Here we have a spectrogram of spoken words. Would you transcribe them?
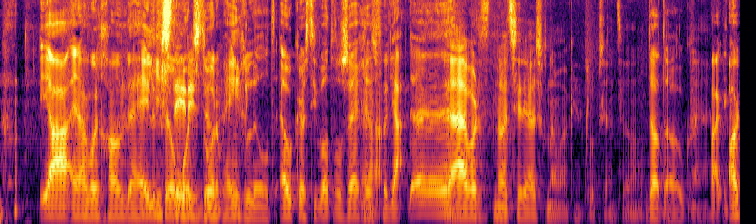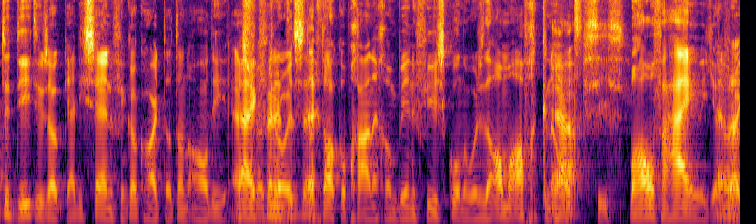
klagen. Ja, en hij wordt gewoon de hele film wordt door doen. hem heen geluld. Elke keer als hij wat wil zeggen Ja. is van ja, eh, Ja, hij wordt het nooit serieus genomen. Oké, klopt. het wel. dat ook. Ja. Maar Arthur D is ook, ja, die scène vind ik ook hard dat dan al die ik vind het astro dus dat echt- dak opgaan en gewoon binnen vier seconden worden ze er allemaal Ja, afgeknald. precies. Behalve hij, weet je, Ja,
